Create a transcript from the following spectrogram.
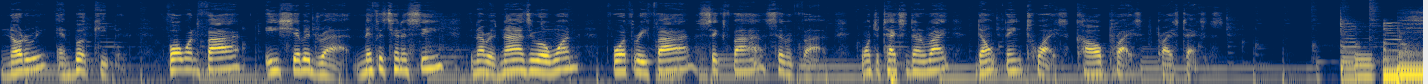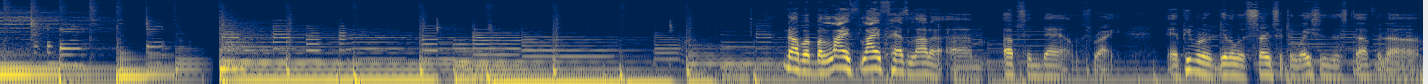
notary, and bookkeeping. 415 East Chevy Drive, Memphis, Tennessee. The number is 901 435 6575. If you want your taxes done right, don't think twice. Call Price. Price Taxes. No, but but life life has a lot of um, ups and downs, right? And people are dealing with certain situations and stuff, and um,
